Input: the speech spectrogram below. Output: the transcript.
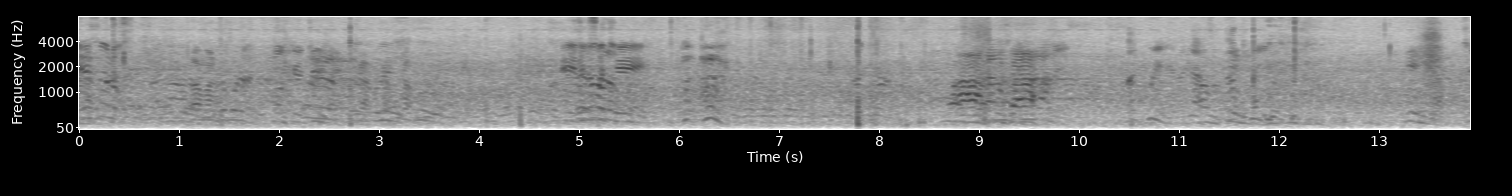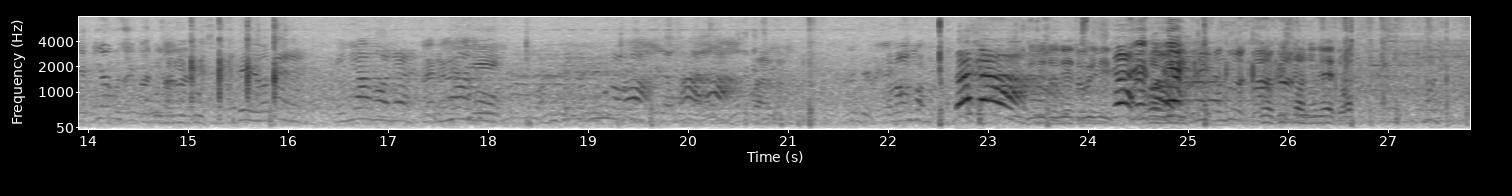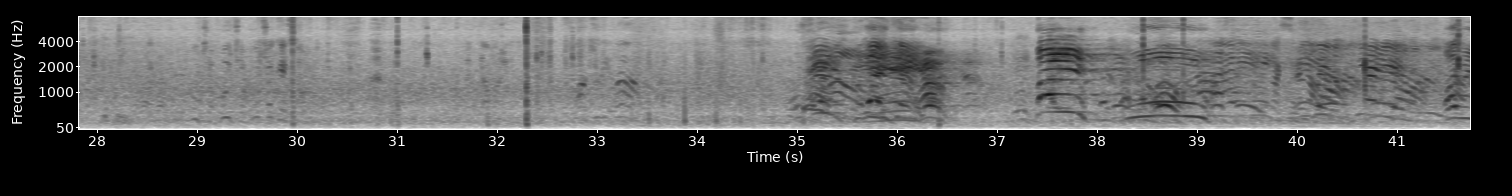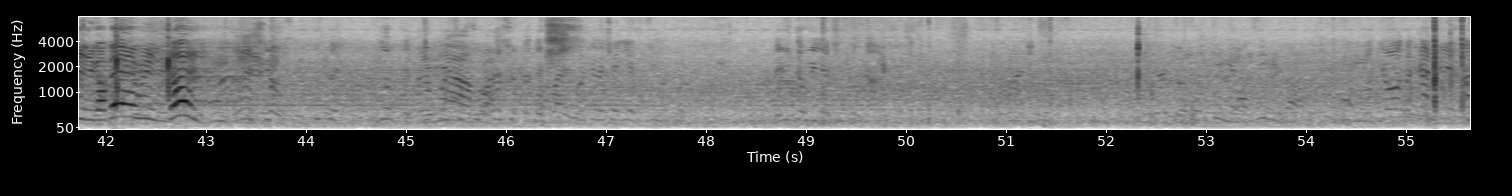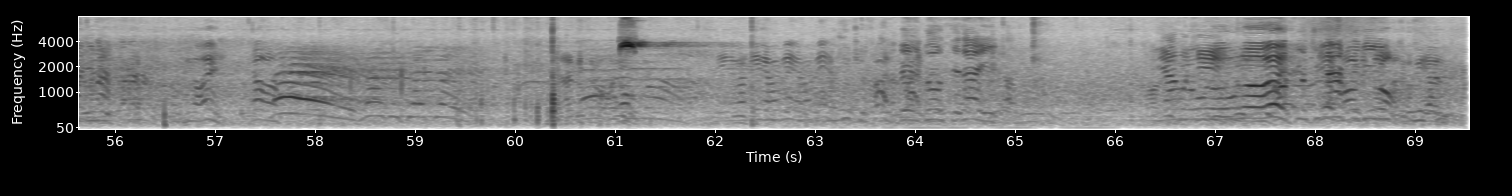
Viene solo. Eh, veloce. Ah, scusa! Tranquilli ragazzi, tranquilli! Cerchiamoci una cosa! Va bene, va bene! Veniamo adesso, veniamo! Raga! Quindi sono dietro, quindi... Sono fissato dietro, eh! Puccio, Puccio, Puccio che sono. Vai! Uh! Vai Willy, va bene Willy, dai! Alessio, io ti però faccio su, Alessio prende quello! Aiuta William a giocare! Va bene, Conte, dai! Uno, eh! Più giratevi!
